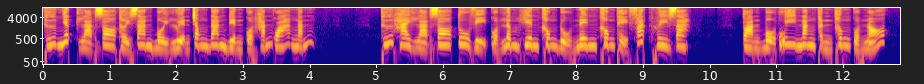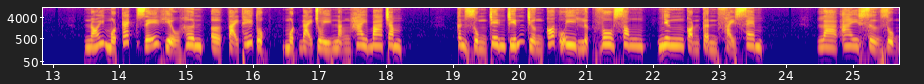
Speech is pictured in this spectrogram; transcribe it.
Thứ nhất là do thời gian bồi luyện trong đan điền của hắn quá ngắn. Thứ hai là do tu vị của Lâm Hiên không đủ nên không thể phát huy ra. Toàn bộ uy năng thần thông của nó. Nói một cách dễ hiểu hơn ở tại thế tục, một đại chùy nặng hai ba trăm Cân dùng trên chiến trường có uy lực vô song, nhưng còn cần phải xem là ai sử dụng.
